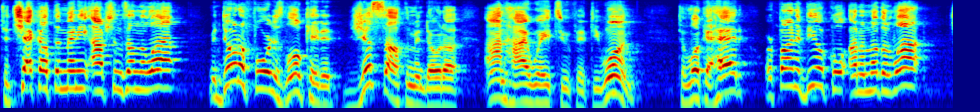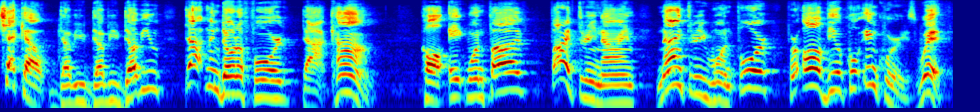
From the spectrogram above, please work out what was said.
To check out the many options on the lot, Mendota Ford is located just south of Mendota on Highway 251. To look ahead or find a vehicle on another lot, check out www.mendotaford.com. Call 815 539 9314 for all vehicle inquiries with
